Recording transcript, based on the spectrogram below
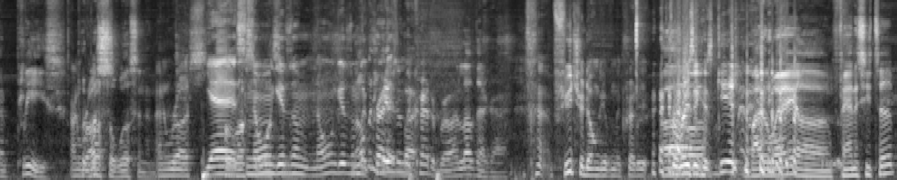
and please And put Russ. Russell Wilson in there. And Russ, yes, no one Wilson. gives them, no one gives them Nobody the credit. gives him but the credit, bro. I love that guy. Future don't give him the credit for Uh, raising his kid. By the way, uh, fantasy tip:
